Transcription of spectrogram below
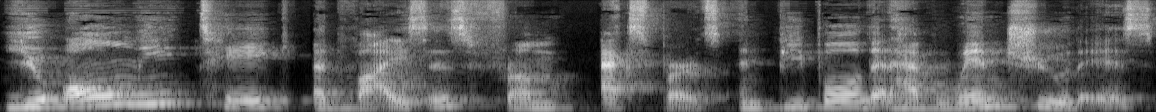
You only take advices from experts and people that have went through this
